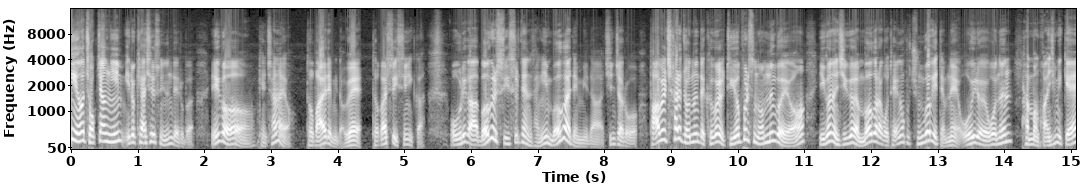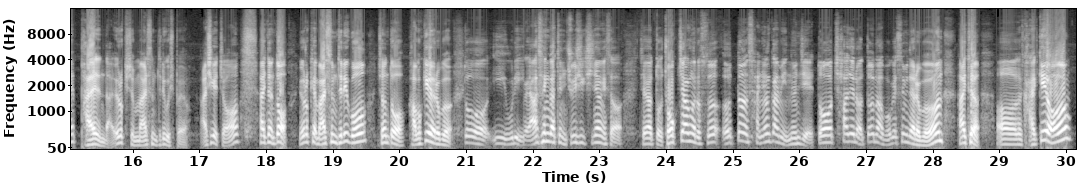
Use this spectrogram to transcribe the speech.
아니에요, 족장님 이렇게 하실 수 있는데 여러분 이거 괜찮아요. 더 봐야 됩니다. 왜? 더 갈 수 있으니까. 우리가 먹을 수 있을 때는 당연히 먹어야 됩니다. 진짜로. 밥을 차려줬는데 그걸 뒤엎을 수는 없는 거예요. 이거는 지금 먹으라고 대놓고 준 거기 때문에 오히려 요거는 한번 관심 있게 봐야 된다. 이렇게 좀 말씀드리고 싶어요. 아시겠죠? 하여튼 또 이렇게 말씀드리고 전 또 가볼게요, 여러분. 또 이 우리 야생 같은 주식 시장에서 제가 또 족장으로서 어떤 사냥감이 있는지 또 찾으러 떠나 보겠습니다, 여러분. 하여튼 어 갈게요.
